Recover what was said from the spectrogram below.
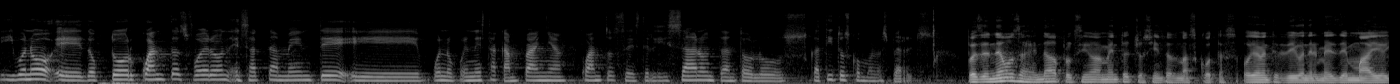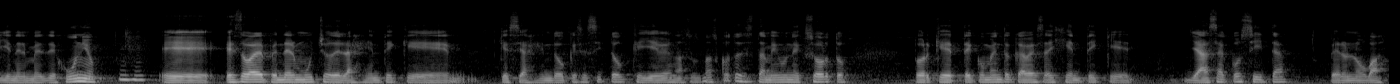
Y bueno, eh, doctor, ¿cuántos fueron exactamente, eh, bueno, en esta campaña, cuántos se esterilizaron, tanto los gatitos como los perritos? Pues tenemos agendado aproximadamente 800 mascotas. Obviamente te digo en el mes de mayo y en el mes de junio. Eh, esto va a depender mucho de la gente que, que se agendó, que se citó, que lleven a sus mascotas. Es también un exhorto, porque te comento que a veces hay gente que ya sacó cita, pero no va.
